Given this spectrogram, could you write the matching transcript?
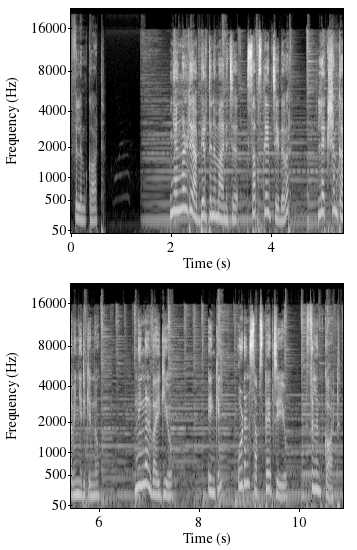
ഫിലിം കോട്ട് ഞങ്ങളുടെ അഭ്യർത്ഥന മാനിച്ച് സബ്സ്ക്രൈബ് ചെയ്തവർ ലക്ഷം കവിഞ്ഞിരിക്കുന്നു. നിങ്ങൾ വൈകിയോ? എങ്കിൽ ഉടൻ സബ്സ്ക്രൈബ് ചെയ്യൂ. ഫിലിം കോട്ട്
